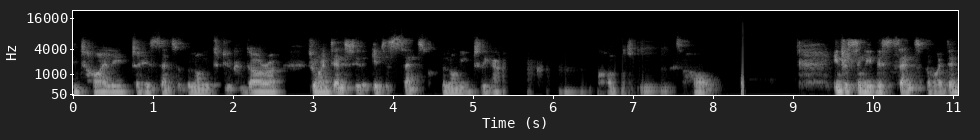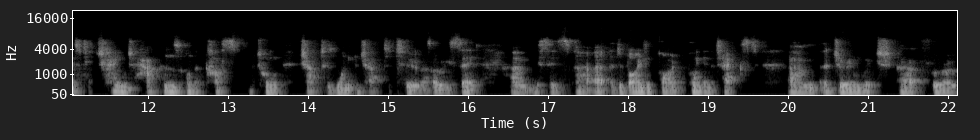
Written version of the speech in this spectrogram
entirely to his sense of belonging to Dukandara, to an identity that gives a sense of belonging to the African continent as a whole. Interestingly, this sense of identity change happens on the cusp between chapters one and chapter two. As I already said, um, this is uh, a dividing point, point in the text um, during which uh, Furro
